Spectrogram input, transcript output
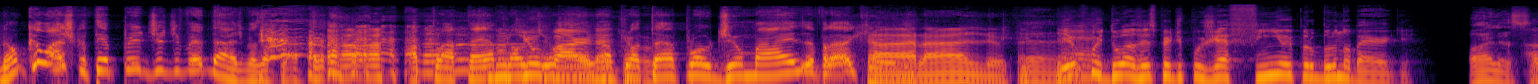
Não que eu acho que eu tenha perdido de verdade, mas a plateia, a plateia aplaudiu o VAR, mais. né, a plateia aplaudiu mais. Eu falei, ah, que... Caralho. que- É, Eu fui duas vezes, perdi pro Jefinho e pro Bruno Berg. Olha só.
